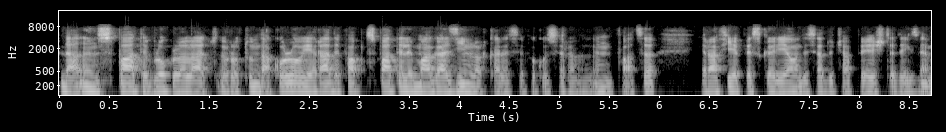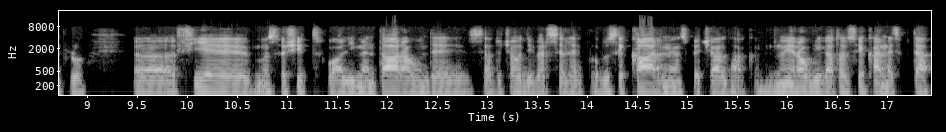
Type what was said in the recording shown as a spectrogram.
da, în spate, blocul ăla rotund acolo, era de fapt spatele magazinilor care se făcuseră în față. Era fie pescăria unde se aducea pește, de exemplu, uh, fie în sfârșit o alimentară unde se aduceau diversele produse, carne în special, dacă nu era obligatoriu să fie carne, se putea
